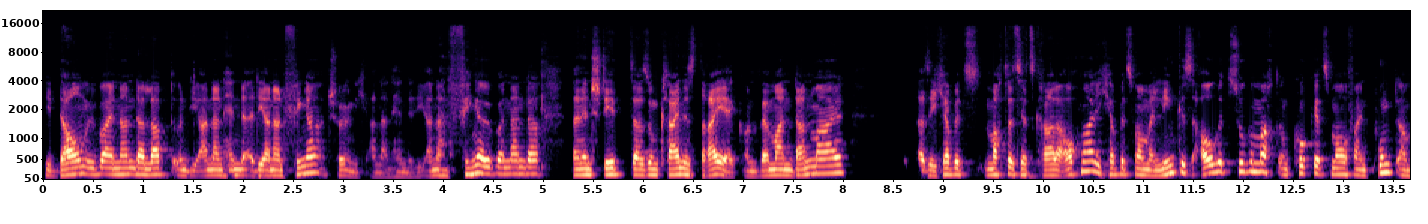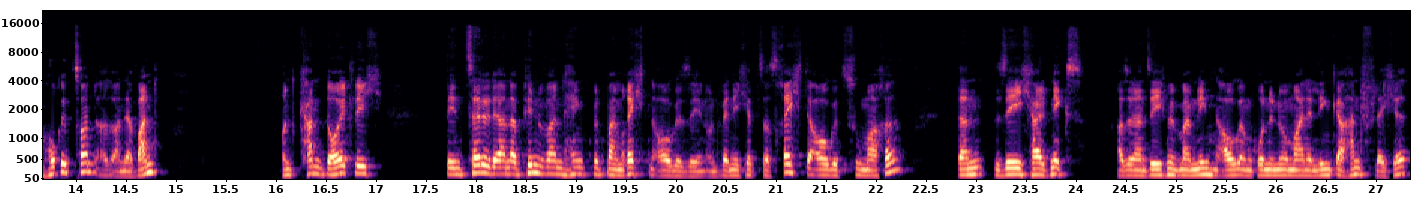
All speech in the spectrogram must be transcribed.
die Daumen übereinander lappt und die anderen Hände, die anderen Finger, Entschuldigung, nicht anderen Hände, die anderen Finger übereinander, dann entsteht da so ein kleines Dreieck. Und wenn man dann mal, also ich habe jetzt, mache das jetzt gerade auch mal, ich habe jetzt mal mein linkes Auge zugemacht und gucke jetzt mal auf einen Punkt am Horizont, also an der Wand und kann deutlich den Zettel, der an der Pinnwand hängt, mit meinem rechten Auge sehen. Und wenn ich jetzt das rechte Auge zumache, dann sehe ich halt nichts. Also dann sehe ich mit meinem linken Auge im Grunde nur meine linke Handfläche.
